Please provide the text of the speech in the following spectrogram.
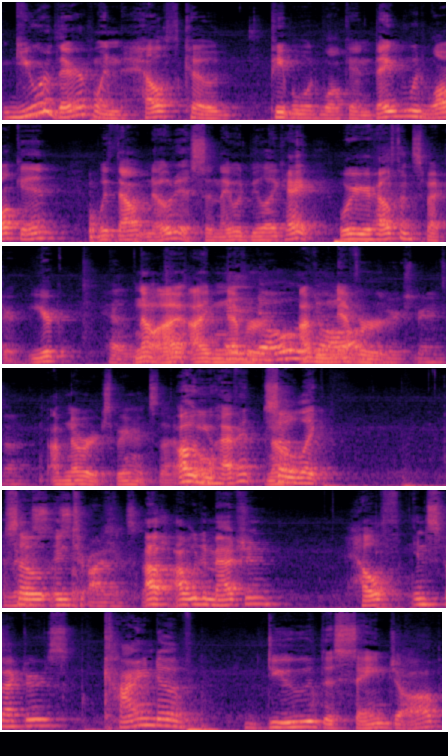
you were there when health code people would walk in. They would walk in without notice, and they would be like, "Hey, we're your health inspector. You're no, I I never Hello, I've y'all. never Never experienced that. I've never experienced that. oh, you haven't. No. So like, It's so in ter- I. I would imagine health inspectors kind of do the same job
